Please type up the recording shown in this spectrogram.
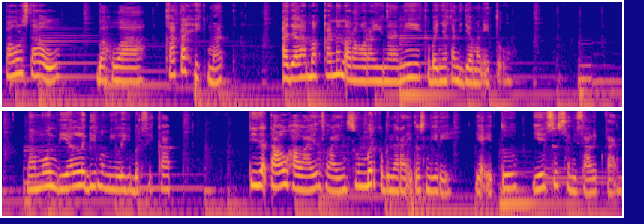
Paulus tahu bahwa kata hikmat adalah makanan orang-orang Yunani kebanyakan di zaman itu. Namun dia lebih memilih bersikap tidak tahu hal lain selain sumber kebenaran itu sendiri, yaitu Yesus yang disalibkan.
